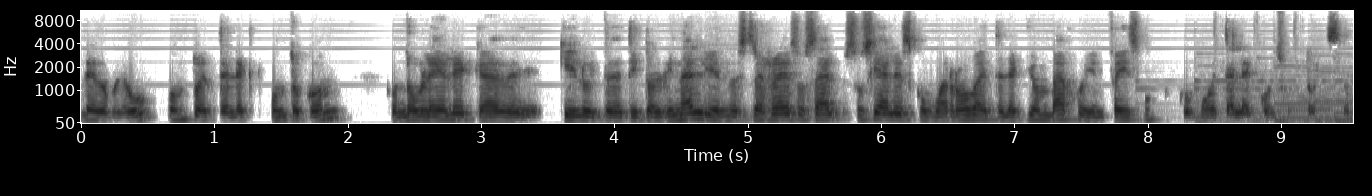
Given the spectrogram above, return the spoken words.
www.etelect.com con doble L, K de kilo y T de Tito al final, y en nuestras redes social- sociales como arroba etelec-bajo y en Facebook como Etelec Consultores. ¿no?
